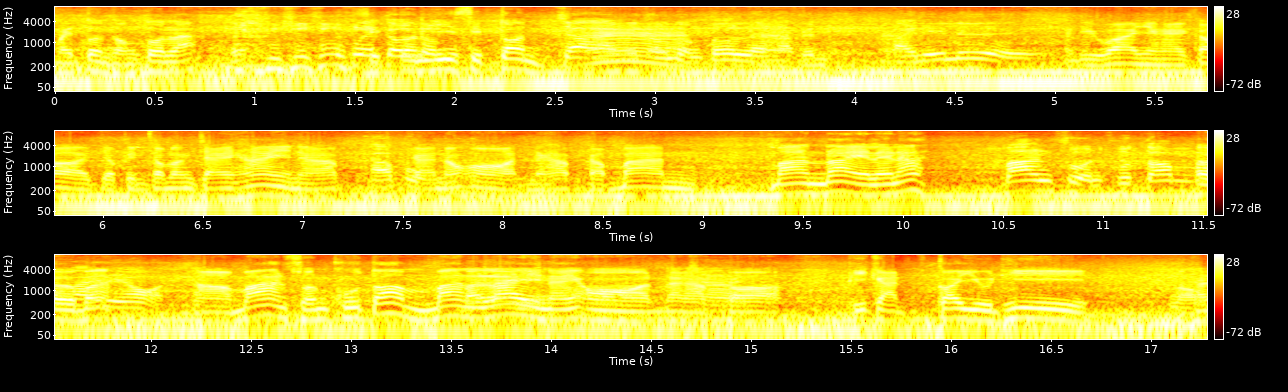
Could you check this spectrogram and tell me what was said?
ไม่ต้นสองต้นละสิบต้นยี่สิบต้นใช่ไม่ต้นสองต้นเลยครับเป็นไปเรื่อยถือว่ายังไงก็จะเป็นกำลังใจให้นะครับครับผมการน้องออดนะครับกับบ้านบ้านไร่เลยนะๆบ้านสวนครูต้อมเอบ้านอไร่บ้านในออดอ่าบ้านสวนครูต้อมบ้านบ้านไร่ไร่ในออดนะครับใช่ก็พิกัดก็อยู่ที่หนองทั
